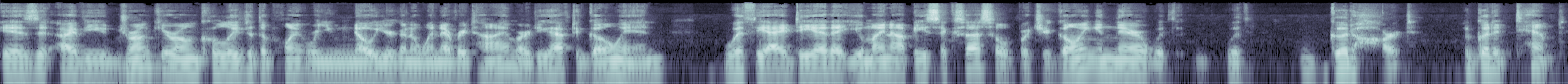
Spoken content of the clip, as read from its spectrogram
is it have you drunk your own kool-aid to the point where you know you're going to win every time or do you have to go in with the idea that you might not be successful but you're going in there with with good heart a good attempt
